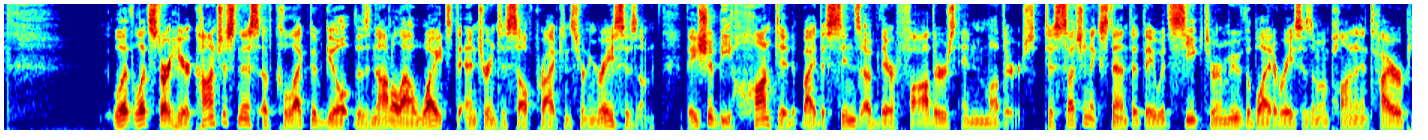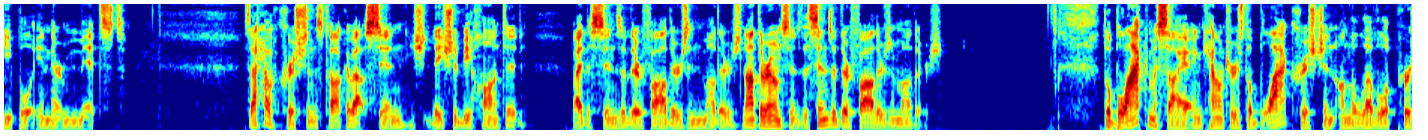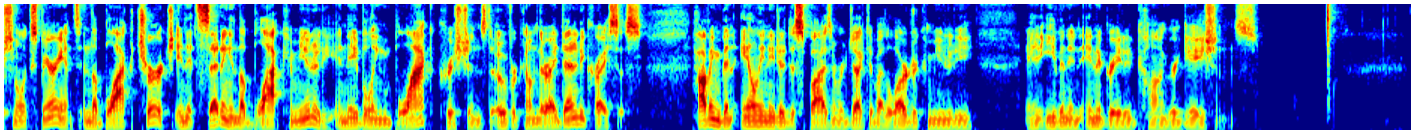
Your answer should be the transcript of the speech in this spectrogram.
let, us start here. Consciousness of collective guilt does not allow whites to enter into self pride concerning racism. They should be haunted by the sins of their fathers and mothers to such an extent that they would seek to remove the blight of racism upon an entire people in their midst. Is that how Christians talk about sin? They should be haunted by the sins of their fathers and mothers, not their own sins, the sins of their fathers and mothers. The black Messiah encounters the black Christian on the level of personal experience in the black church, in its setting in the black community, enabling black Christians to overcome their identity crisis, having been alienated, despised, and rejected by the larger community, and even in integrated congregations.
